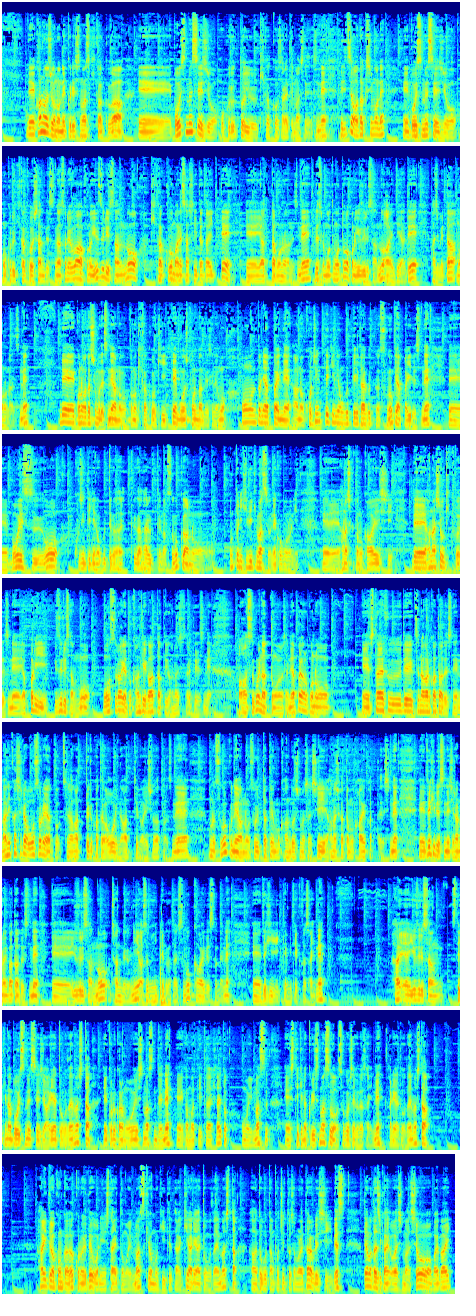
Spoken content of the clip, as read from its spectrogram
で、彼女のね、クリスマス企画は、えー、ボイスメッセージを送るという企画をされてましてですね、で実は私もね、えボイスメッセージを送る企画をしたんですが、それはこのゆずりさんの企画を真似させていただいて、えー、やったものなんですね。で、それもともとはこのゆずりさんのアイデアで始めたものなんですね。で、この私もですね、あの、この企画を聞いて申し込んだんですけども、本当にやっぱりね、あの、個人的に送っていただくっていうのはすごくやっぱいいですね。で、ボイスを個人的に送ってくださるっていうのはすごくあの、本当に響きますよね、心に。えー、話し方も可愛いし。で、話を聞くとですね、やっぱり、ゆずりさんもオーストラリアと関係があったという話をされてですね、ああ、すごいなと思いましたね。やっぱりあの、この、え、スタイフでつながる方はですね、何かしらオーストラリアとつながってる方が多いなっていうのは印象だったんですね。なのすごくね、あの、そういった点も感動しましたし、話し方も可愛かったですしね、えー、ぜひですね、知らない方はですね、えー、ゆずりさんのチャンネルに遊びに行ってください。すごく可愛いですのでね、えー、ぜひ行ってみてくださいね。はい、えー、ゆずりさん、素敵なボイスメッセージありがとうございました。えー、これからも応援しますんでね、えー、頑張っていただきたいと思います、えー。素敵なクリスマスを過ごしてくださいね。ありがとうございました。はい。では今回はこれで終わりにしたいと思います。今日も聴いていただきありがとうございました。ハートボタンポチッとしてもらえたら嬉しいです。ではまた次回お会いしましょう。バイバイ。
